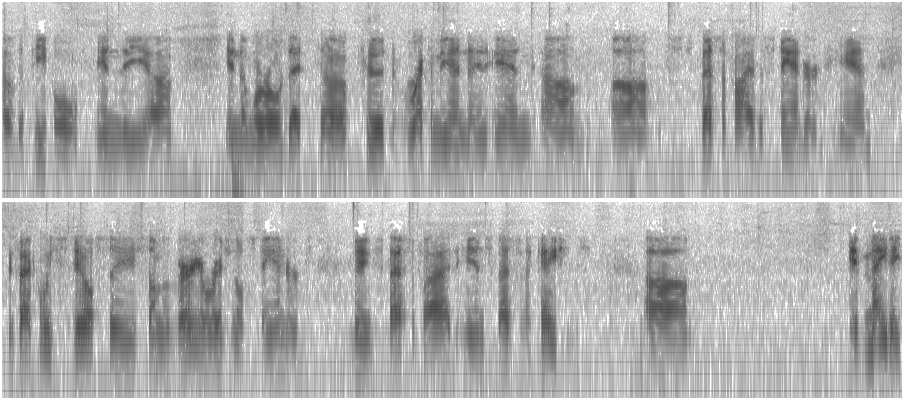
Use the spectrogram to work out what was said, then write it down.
of the people in the uh, in the world that uh, could recommend and, and um, uh, specify the standard. And in fact, we still see some of the very original standards being specified in specifications. Uh, it made a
